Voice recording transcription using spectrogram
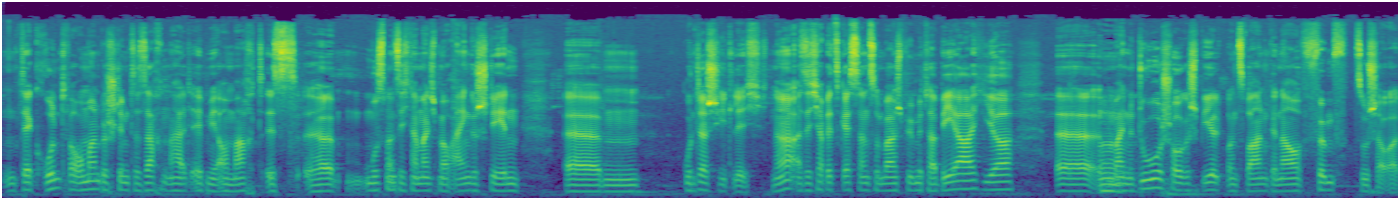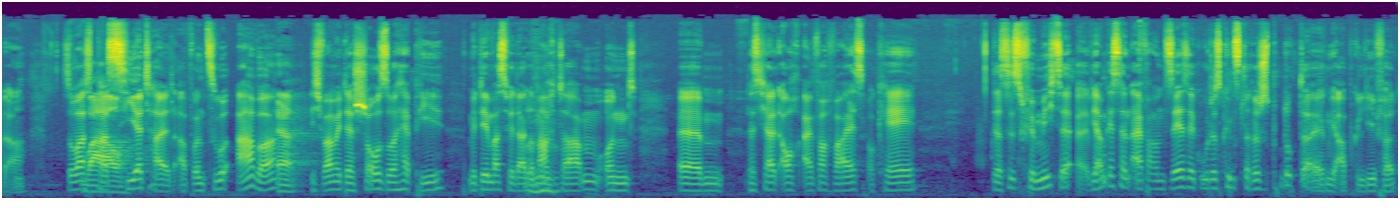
der Grund, warum man bestimmte Sachen halt irgendwie auch macht, ist, äh, muss man sich dann manchmal auch eingestehen, ähm, unterschiedlich. Ne? Also ich habe jetzt gestern zum Beispiel mit Tabea hier äh, mhm. meine Duo-Show gespielt und es waren genau fünf Zuschauer da. Sowas wow. passiert halt ab und zu, aber ja. ich war mit der Show so happy, mit dem, was wir da mhm. gemacht haben und ähm, dass ich halt auch einfach weiß, okay, das ist für mich, sehr, wir haben gestern einfach ein sehr, sehr gutes künstlerisches Produkt da irgendwie abgeliefert.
